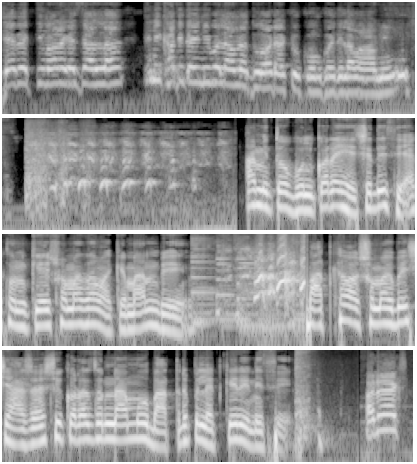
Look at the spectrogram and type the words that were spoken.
যে ব্যক্তি মারা গেছে আল্লাহ তিনি খাতি দেয়নি বলে আমরা দুয়াটা একটু কম করে দিলাম আমি আমি তো ভুল করে হেসে দিছি এখন কে সমাজ আমাকে মানবে? ভাত খাওয়ার সময় বেশি হাসাহাসি করার জন্য আম্মু ভাতের প্লেট কেড়ে নিছে। নেক্সট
